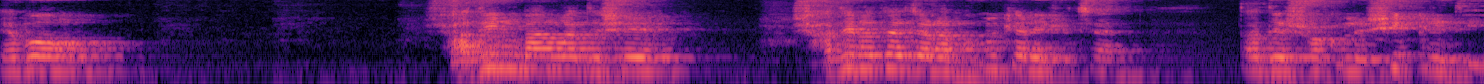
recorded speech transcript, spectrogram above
এবং স্বাধীন বাংলাদেশের স্বাধীনতায় যারা ভূমিকা রেখেছেন, তাদের সকলের স্বীকৃতি।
